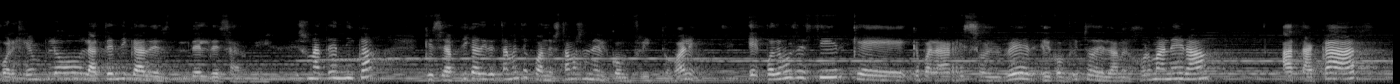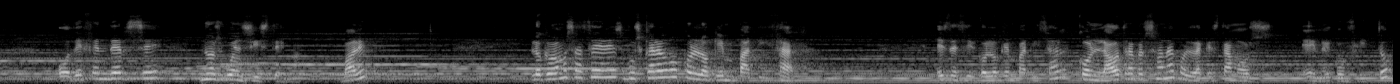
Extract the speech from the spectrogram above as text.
Por ejemplo, la técnica del desarme. Es una técnica que se aplica directamente cuando estamos en el conflicto, ¿vale? Eh, podemos decir que, que para resolver el conflicto de la mejor manera, atacar o defenderse no es buen sistema, Lo que vamos a hacer es buscar algo con lo que empatizar, es decir, con lo que empatizar con la otra persona con la que estamos en el conflicto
